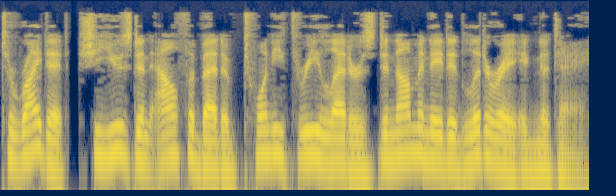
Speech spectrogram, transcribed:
To write it, she used an alphabet of 23 letters denominated Litterae Ignotae.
